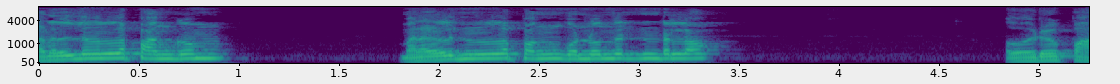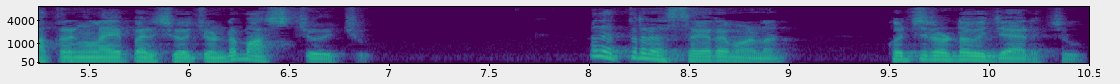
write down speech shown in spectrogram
കടലിൽ നിന്നുള്ള പങ്കും മലകളിൽ നിന്നുള്ള പങ്കും കൊണ്ടുവന്നിട്ടുണ്ടല്ലോ. ഓരോ പാത്രങ്ങളായി പരിശോധിച്ചുകൊണ്ട് മാസ്റ്റർ ചോദിച്ചു. അത് എത്ര രസകരമാണ് കൊച്ചിലോട്ടോ വിചാരിച്ചു.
